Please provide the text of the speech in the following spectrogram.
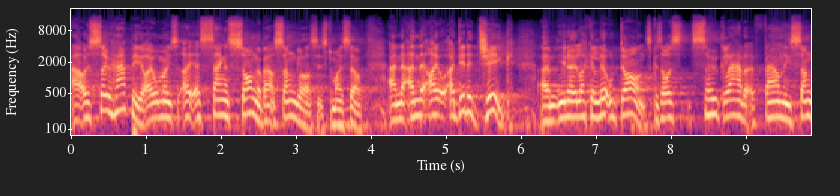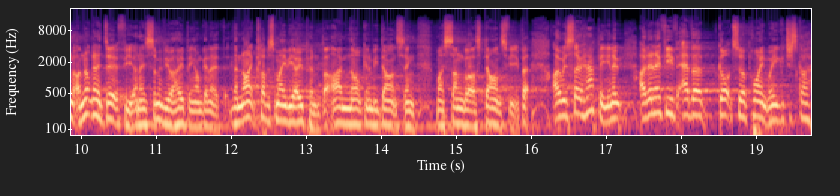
I was so happy. I almost I, I sang a song about sunglasses to myself. And, and I, I did a jig, um, you know, like a little dance, because I was so glad I found these sunglasses. I'm not going to do it for you. I know some of you are hoping I'm going to. The nightclubs may be open, but I'm not going to be dancing my sunglass dance for you. But I was so happy. You know, I don't know if you've ever got to a point where you could just go,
